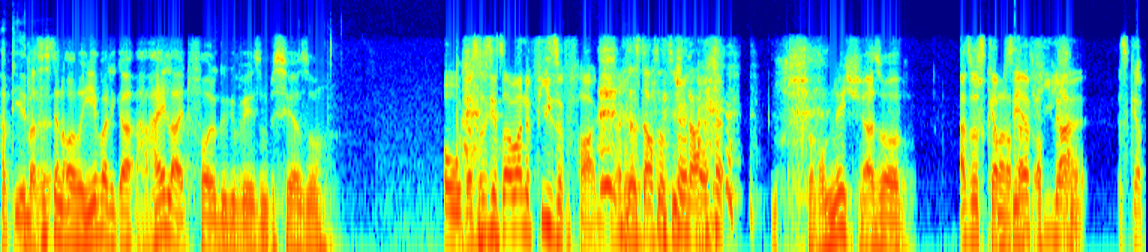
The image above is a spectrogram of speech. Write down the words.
Habt ihr, Was ist denn eure jeweilige Highlight-Folge gewesen bisher so? Oh, das ist jetzt aber eine fiese Frage. Ne? Das darf uns nicht fragen. Warum nicht? Also, also es gab sehr viele. Es gab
